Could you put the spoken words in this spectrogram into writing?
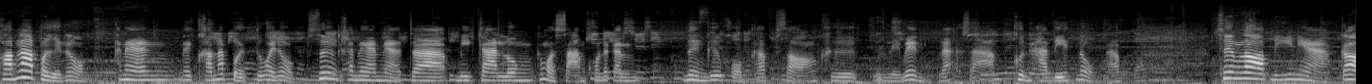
ความน่าเปิดนะผมคะแนนในความน่าเปิดด้วยนะผมซึ่งคะแนนเนี่ยจะมีการลงทั้งหมด 3 คนด้วยกัน 1 คือผมครับ 2 คือคุณเลเว่นและ 3 คุณฮาร์ดิสนะผมนะครับ ซึ่งรอบนี้เนี่ยก็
